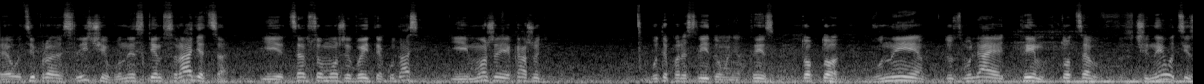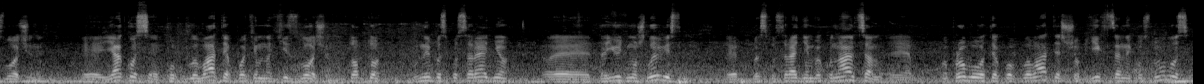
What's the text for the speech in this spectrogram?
е, про- слідчі вони з кимсь радяться, і це все може вийти кудись, і може, як кажуть, бути переслідування, тиск. Тобто вони дозволяють тим, хто це вчинив ці злочини, е, якось повпливати потім на ті злочини. Тобто вони безпосередньо е, дають можливість е, безпосереднім виконавцям е, попробувати повпливати, щоб їх це не коснулось, впли-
